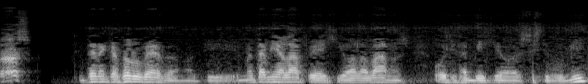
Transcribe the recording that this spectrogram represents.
Εμπρός. Δεν είναι καθόλου βέβαιο ότι με τα μυαλά που έχει ο Αλαβάνος ότι θα μπει και ο στη Βουλή.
